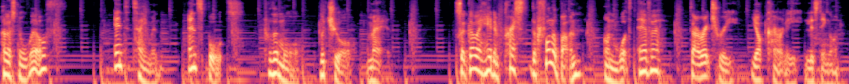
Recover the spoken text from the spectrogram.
personal wealth, entertainment, and sports for the more mature man. So go ahead and press the follow button on whatever directory you're currently listening on.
